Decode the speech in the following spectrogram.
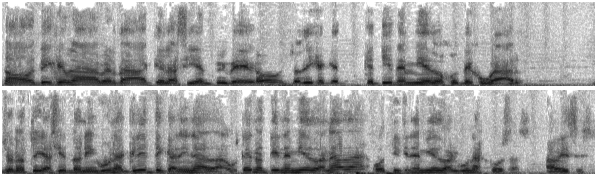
No, dije una verdad que la siento y veo. Yo dije que, que tienen miedo de jugar. Yo no estoy haciendo ninguna crítica ni nada. ¿Usted no tiene miedo a nada o tiene miedo a algunas cosas? A veces.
